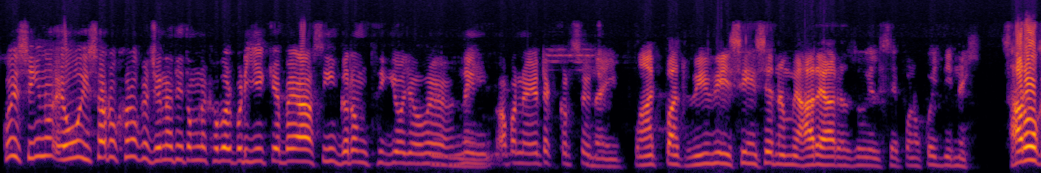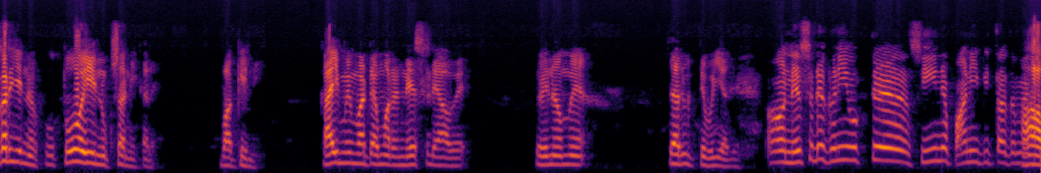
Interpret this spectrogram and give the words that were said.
કોઈ સિંહનો એવો ઈશારો ખરો કે જેનાથી તમને ખબર પડી જાય કે ભાઈ આ સિંહ ગરમ થઈ ગયો છે હવે નહીં. આપણને એટેક કરશે નહીં. પાંચ પાંચ વી વી સિંહ છે ને અમે હારે હારે જોયેલ છે પણ કોઈ દી નહીં. સારો કરીએ ને તો એ નુકસાની કરે. બાકી નહીં. કાયમી માટે અમારે નેસડે આવે. તો એને અમે ચાર રીતે વૈયા જાય નેસડે ઘણી વખતે સિંહને પાણી પીતા તમે હા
